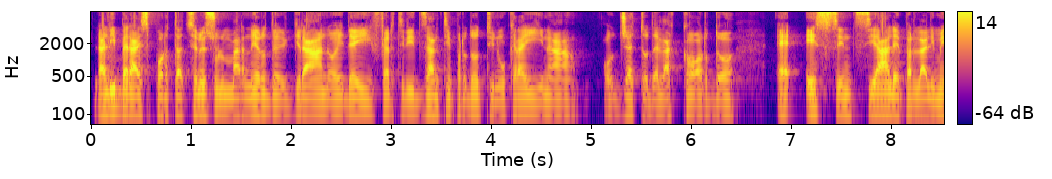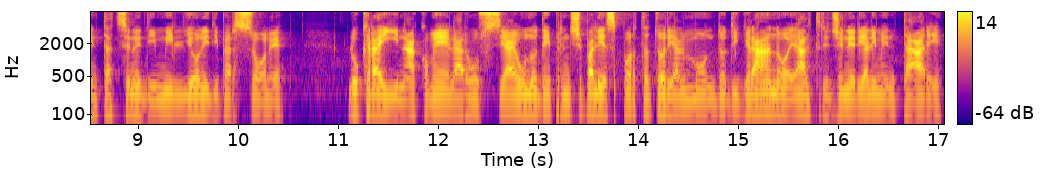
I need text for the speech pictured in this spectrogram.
La libera esportazione sul Mar Nero del grano e dei fertilizzanti prodotti in Ucraina, oggetto dell'accordo, è essenziale per l'alimentazione di milioni di persone. L'Ucraina, come la Russia, è uno dei principali esportatori al mondo di grano e altri generi alimentari.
